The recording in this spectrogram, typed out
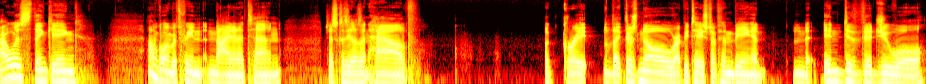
I was thinking I'm going between 9 and a 10 just cuz he doesn't have a great like there's no reputation of him being an, an individual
